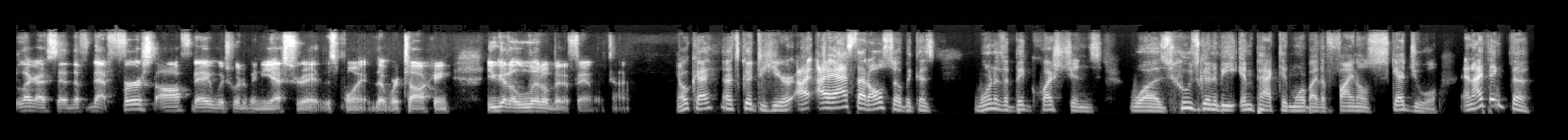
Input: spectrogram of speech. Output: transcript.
Like i said the, that first off day which would have been yesterday at this point that we're talking you get a little bit of family time. Okay that's good to hear. I, I asked that also because one of the big questions was who's going to be impacted more by the final schedule. And i think the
